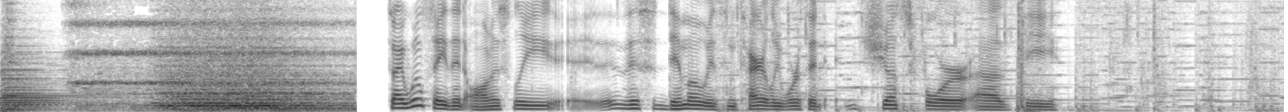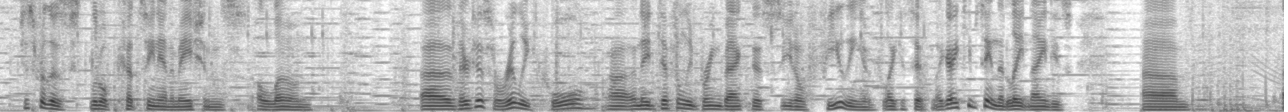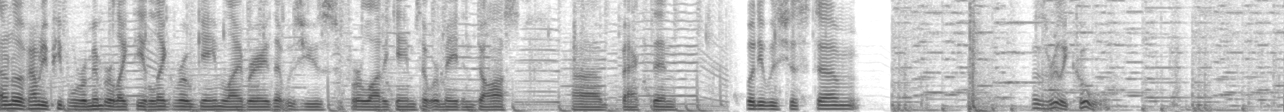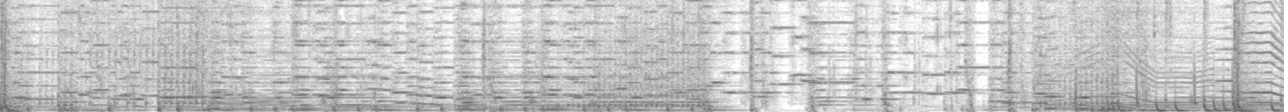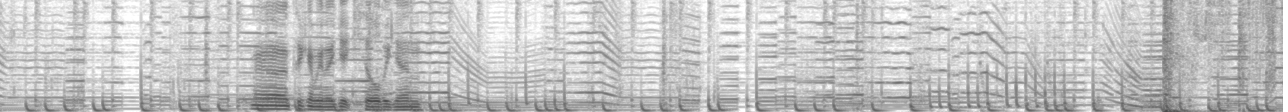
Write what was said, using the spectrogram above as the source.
So I will say that honestly, uh, this demo is entirely worth it just for uh, the just for those little cutscene animations alone. Uh, they're just really cool, uh, and they definitely bring back this, you know, feeling of, like I said, like I keep saying the late 90s. Um, I don't know if how many people remember, like, the Allegro game library that was used for a lot of games that were made in DOS uh, back then. But it was just, um, it was really cool. I think I'm gonna get killed again.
